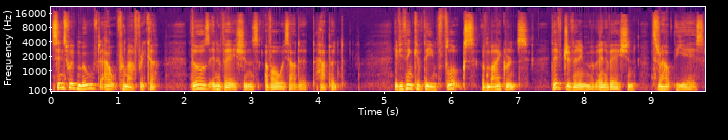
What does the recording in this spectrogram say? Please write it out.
Since we've moved out from Africa, those innovations have always it, happened. If you think of the influx of migrants, they've driven innovation throughout the years.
